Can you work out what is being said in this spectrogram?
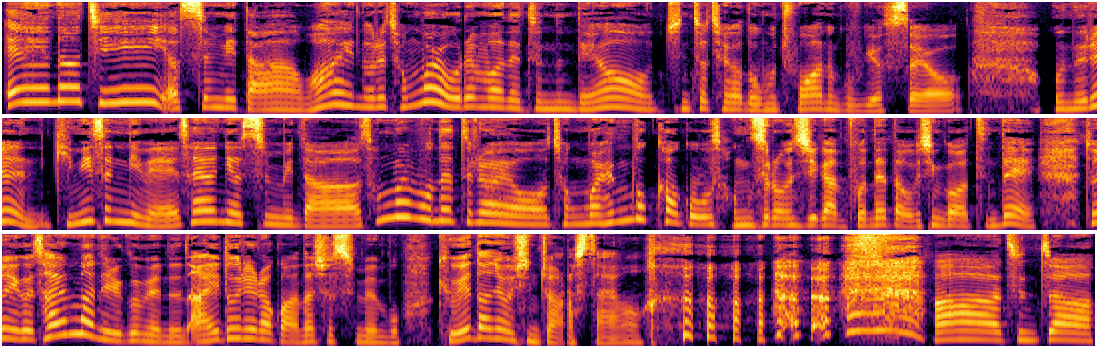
에너지였습니다. 와, 이 노래 정말 오랜만에 듣는데요. 진짜 제가 너무 좋아하는 곡이었어요. 오늘은 김희승님의 사연이었습니다. 선물 보내드려요. 정말 행복하고 성스러운 시간 보내다 오신 것 같은데, 저 이거 사연만 읽으면은 아이돌이라고 안 하셨으면 뭐 교회 다녀오신 줄 알았어요. 아, 진짜.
